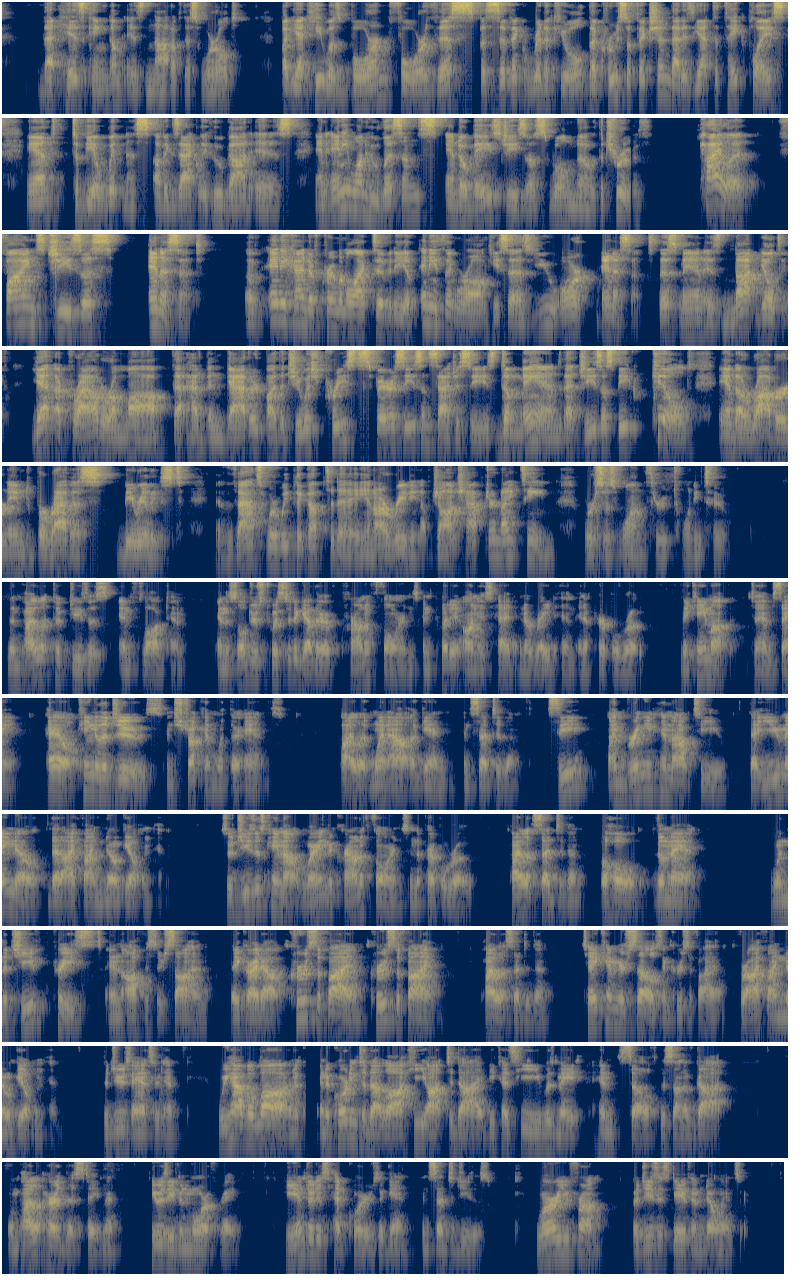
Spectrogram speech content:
that his kingdom is not of this world, but yet he was born for this specific ridicule, the crucifixion that is yet to take place, and to be a witness of exactly who God is. And anyone who listens and obeys Jesus will know the truth. Pilate finds Jesus innocent of any kind of criminal activity, of anything wrong, he says, You are innocent. This man is not guilty. Yet a crowd or a mob that had been gathered by the Jewish priests, Pharisees, and Sadducees demand that Jesus be killed and a robber named Barabbas be released. And that's where we pick up today in our reading of John chapter 19, verses 1 through 22. Then Pilate took Jesus and flogged him. And the soldiers twisted together a crown of thorns and put it on his head and arrayed him in a purple robe. They came up to him, saying, Hail, King of the Jews! and struck him with their hands. Pilate went out again and said to them, See, I'm bringing him out to you, that you may know that I find no guilt in him. So Jesus came out wearing the crown of thorns and the purple robe. Pilate said to them, Behold, the man. When the chief priests and officers saw him, they cried out, Crucify him! Crucify him! Pilate said to them, Take him yourselves and crucify him, for I find no guilt in him. The Jews answered him, We have a law, and according to that law he ought to die, because he was made himself the Son of God. When Pilate heard this statement, he was even more afraid. He entered his headquarters again and said to Jesus, Where are you from? But Jesus gave him no answer.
